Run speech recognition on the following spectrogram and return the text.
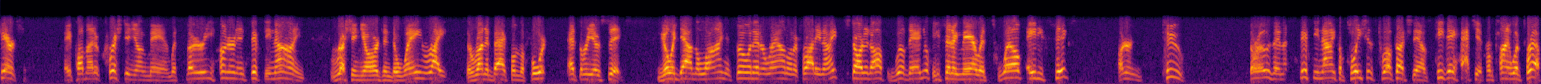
Carrickson, a Palmetto Christian young man with 359 rushing yards, and Dwayne Wright, the running back from the fort, at 306. Going down the line and throwing it around on a Friday night, started off with Will Daniels. He's sitting there with 1286, 102 throws and 59 completions, 12 touchdowns. TJ Hatchett from Pinewood Prep,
